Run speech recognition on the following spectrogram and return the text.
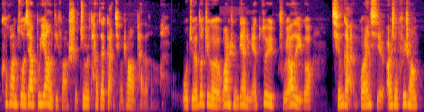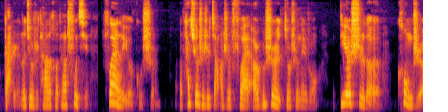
科幻作家不一样的地方是，就是他在感情上拍的很好。我觉得这个《万神殿》里面最主要的一个情感关系，而且非常感人的，就是他的和他父亲父爱的一个故事。呃，他确实是讲的是父爱，而不是就是那种爹式的控制，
